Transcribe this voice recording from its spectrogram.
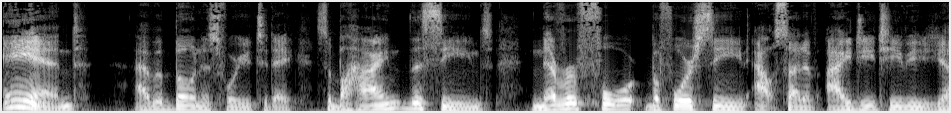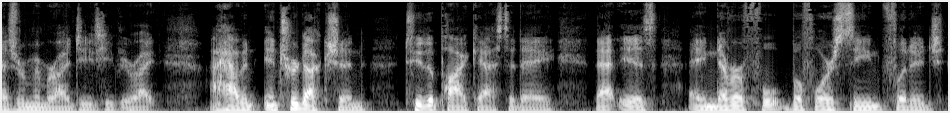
and I have a bonus for you today. So behind the scenes, never for, before seen outside of IGTV. You guys remember IGTV, right? I have an introduction to the podcast today. That is a never before seen footage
